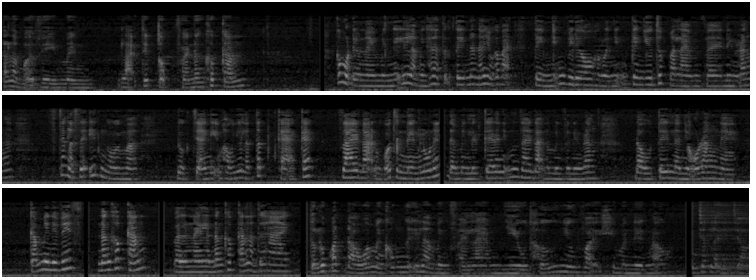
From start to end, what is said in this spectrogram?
Đó là bởi vì mình lại tiếp tục phải nâng khớp cắn có một điều này mình nghĩ là mình khá là tự tin nên nếu như các bạn tìm những video hoặc là những kênh youtube mà làm về niềng sẽ ít người mà được trải nghiệm hầu như là tất cả các giai đoạn của từng niềng luôn ấy. Để mình liệt kê ra những giai đoạn mà mình phải niềng răng. Đầu tiên là nhổ răng nè cắm minivis nâng khớp cắn và lần này là nâng khớp cắn lần thứ hai. Từ lúc bắt đầu á mình không nghĩ là mình phải làm nhiều thứ như vậy khi mà niềng đâu. Chắc là đi trời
